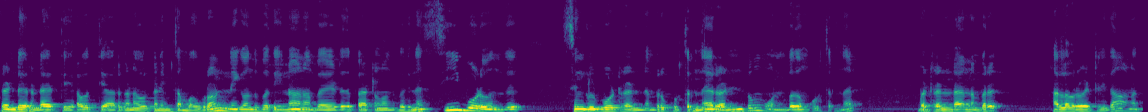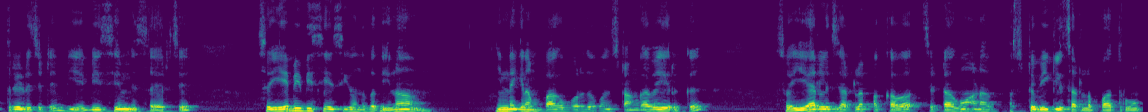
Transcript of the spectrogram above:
ரெண்டு ரெண்டாயிரத்தி இருபத்தி ஆறுக்கான ஒரு கணிப்பு தான் பார்க்க போகிறோம் இன்றைக்கி வந்து பார்த்திங்கன்னா நம்ம எடுத்த பேட்டர்ன் வந்து பார்த்திங்கன்னா சி போர்டு வந்து சிங்கிள் போர்டு ரெண்டு நம்பர் கொடுத்துருந்தேன். ரெண்டும் ஒன்பதும் கொடுத்துருந்தேன். பட் ரெண்டாம் நம்பர் நல்ல ஒரு வெற்றி தான். ஆனால் த்ரீ டிஜிட்டும் ஏபிசியும் மிஸ் ஆயிடுச்சு ஸோ ஏபிபிசிஎஸ்சிக்கு வந்து பார்த்திங்கன்னா இன்றைக்கி நம்ம பார்க்க போகிறது கொஞ்சம் ஸ்ட்ராங்காகவே இருக்குது ஸோ இயர்லி சார்ட்டில் பக்காவாக செட் ஆகும். ஆனால் ஃபஸ்ட்டு வீக்லி சார்ட்டில் பார்த்துருவோம்.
